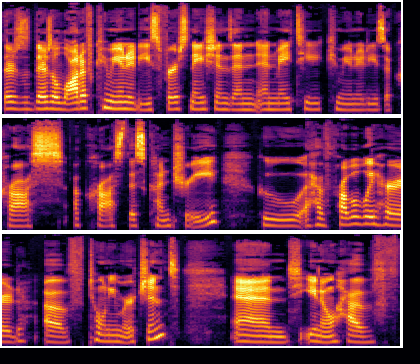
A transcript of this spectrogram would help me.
there's there's a lot of communities first nations and and metis communities across across this country who have probably heard of tony merchant and you know have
